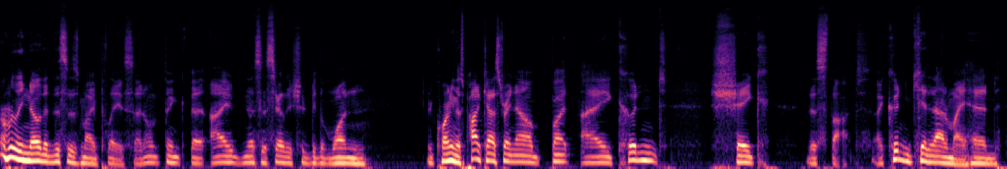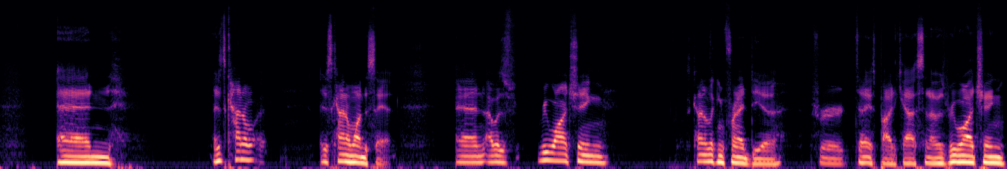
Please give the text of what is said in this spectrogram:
I don't really know that this is my place. I don't think that I necessarily should be the one recording this podcast right now, but I couldn't shake this thought. I couldn't get it out of my head. And I just kind of I just kind of wanted to say it. And I was rewatching I was kind of looking for an idea for today's podcast and I was rewatching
